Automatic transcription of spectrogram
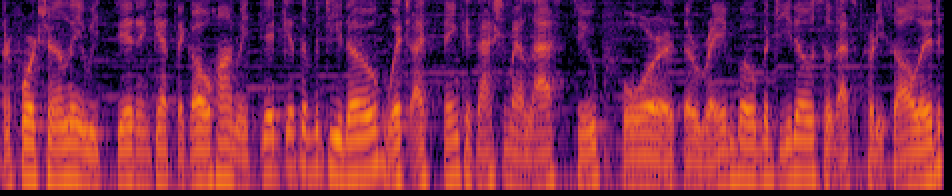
Unfortunately, we didn't get the Gohan. We did get the Vegito, which I think is actually my last dupe for the Rainbow Vegito, so that's pretty solid.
